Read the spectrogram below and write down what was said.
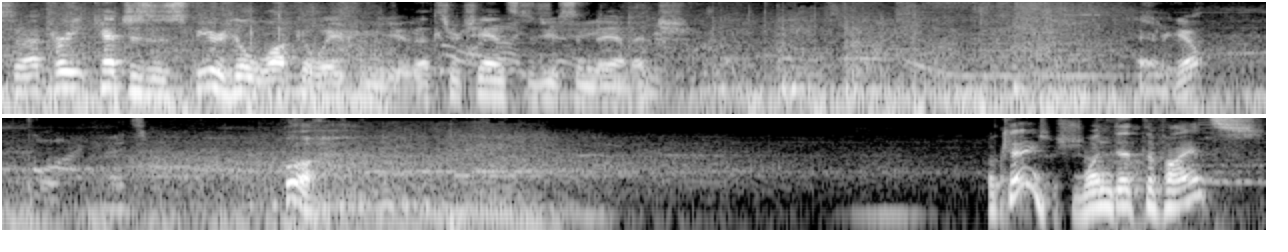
So after he catches his spear, he'll walk away from you. That's your chance to do some damage. There we go. Whew. Okay, one Death Defiance.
